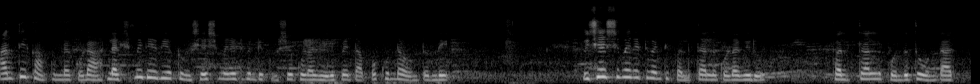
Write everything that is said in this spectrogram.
అంతేకాకుండా కూడా లక్ష్మీదేవి యొక్క విశేషమైనటువంటి కృషి కూడా వీరిపై తప్పకుండా ఉంటుంది. విశేషమైనటువంటి ఫలితాలను కూడా వీరు ఫలితాలను పొందుతూ ఉంటారు.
